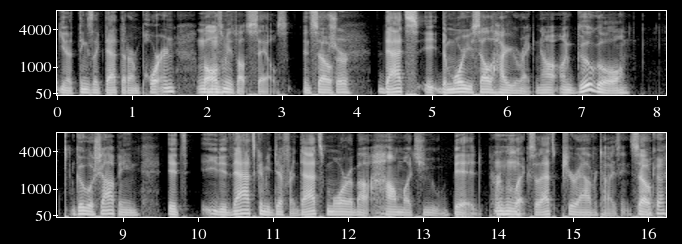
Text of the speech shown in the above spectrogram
you know things like that that are important, but mm-hmm. ultimately it's about sales. And so Sure. that's it, the more you sell, the higher you rank. Now on Google, Google Shopping, it's you know, that's going to be different. That's more about how much you bid per mm-hmm. click. So that's pure advertising. So Okay.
